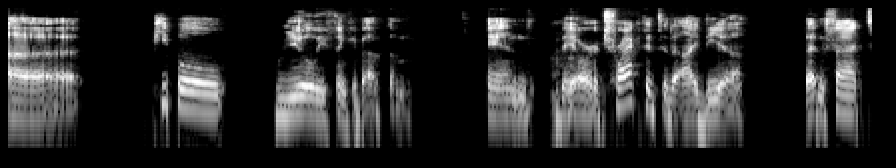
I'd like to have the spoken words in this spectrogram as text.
uh, people really think about them, and uh-huh. they are attracted to the idea that, in fact,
